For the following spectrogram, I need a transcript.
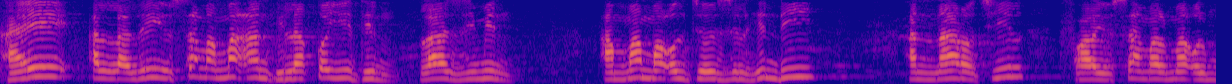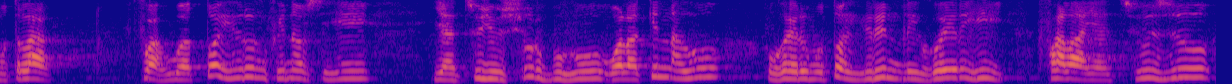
Hai alladhi yusama ma'an bila qayyidin lazimin amma ma'ul jawzil hindi an-narajil fala yusamal ma'ul mutlaq fahuwa tahirun fi nafsihi yajuzu syurbuhu walakinnahu ghairu mutahhirin li ghairihi fala yajuzu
